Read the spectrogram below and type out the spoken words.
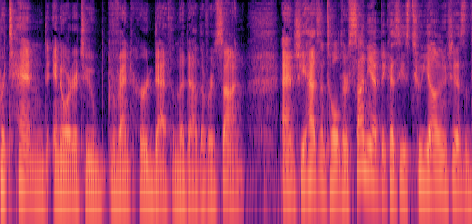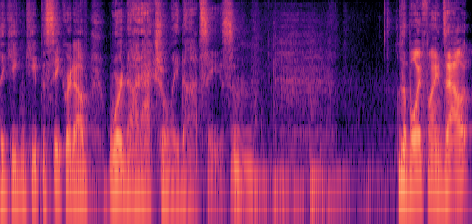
pretend in order to prevent her death and the death of her son. And she hasn't told her son yet because he's too young and she doesn't think he can keep the secret of we're not actually Nazis. Hmm. The boy finds out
